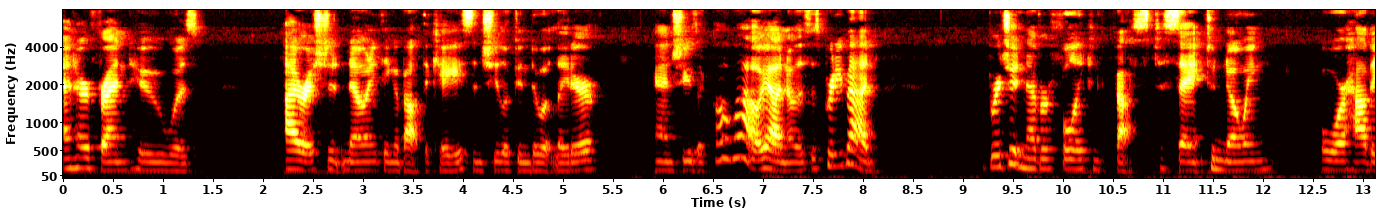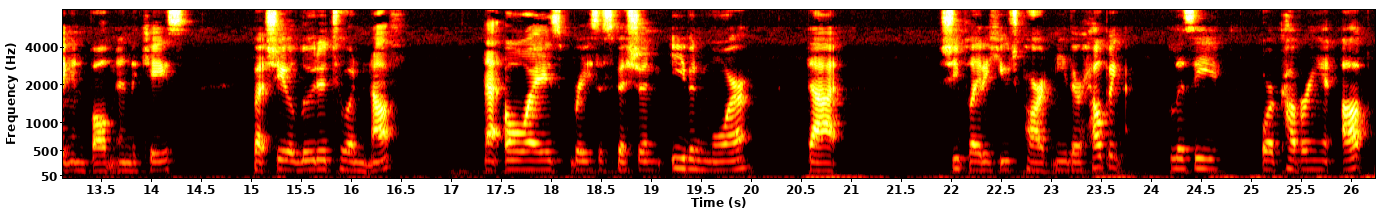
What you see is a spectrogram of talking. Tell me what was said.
And her friend, who was Irish, didn't know anything about the case, and she looked into it later. And she's like, "Oh wow, yeah, no, this is pretty bad." Bridget never fully confessed to saying to knowing or having involvement in the case, but she alluded to enough that always raised suspicion even more that she played a huge part in either helping Lizzie or covering it up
